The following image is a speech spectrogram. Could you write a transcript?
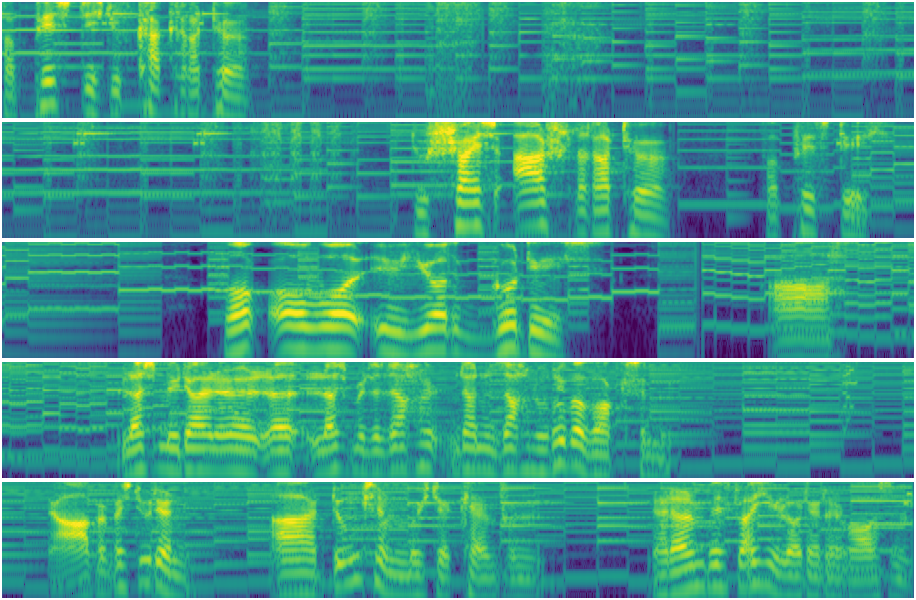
Verpiss dich, du Kackratte. Du scheiß Arschratte. Verpiss dich. Walk over your goodies. Ah. Lass mir deine, lass mir deine, deine Sachen rüberwachsen. Ja, wer bist du denn? Ah, Dunkel möchte kämpfen. Ja, dann bis gleich, Leute da draußen.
